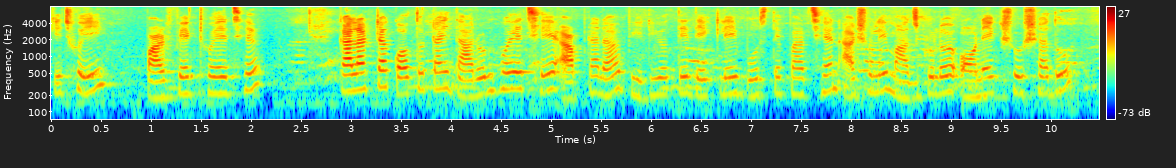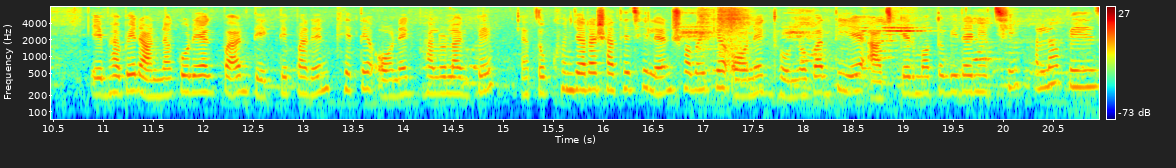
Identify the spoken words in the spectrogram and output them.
কিছুই পারফেক্ট হয়েছে। কালারটা কতটাই দারুণ হয়েছে আপনারা ভিডিওতে দেখলেই বুঝতে পারছেন। আসলে মাছগুলো অনেক সুস্বাদু। এভাবে রান্না করে একবার দেখতে পারেন, খেতে অনেক ভালো লাগবে। এতক্ষণ যারা সাথে ছিলেন, সবাইকে অনেক ধন্যবাদ দিয়ে আজকের মতো বিদায় নিচ্ছি। আল্লাহ হাফিজ।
